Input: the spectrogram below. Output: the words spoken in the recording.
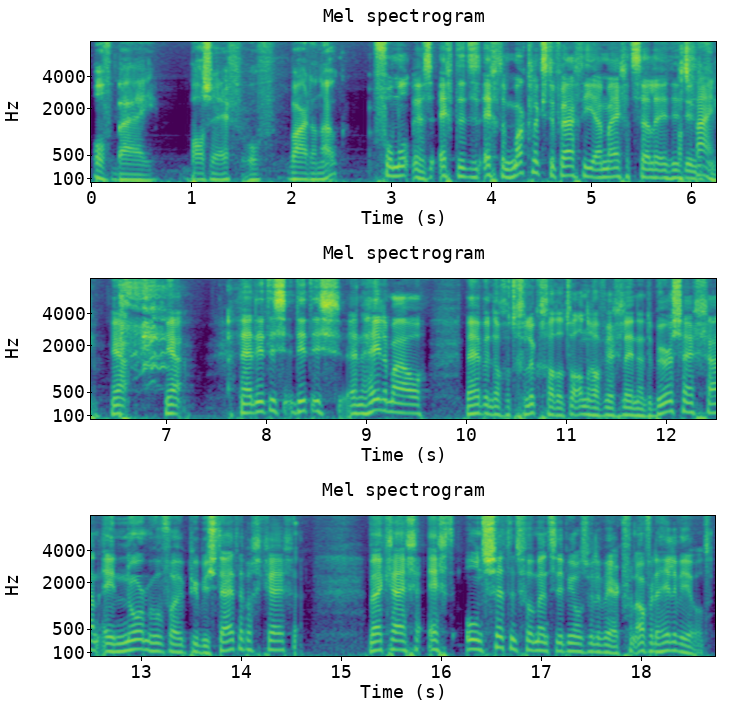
of bij BASF of waar dan ook? Voor is echt, dit is echt de makkelijkste vraag die je aan mij gaat stellen in dit Wat fijn. Ja, ja. Nee, dit is, dit is een helemaal... We hebben nog het geluk gehad dat we anderhalf jaar geleden naar de beurs zijn gegaan. Enorm hoeveel publiciteit hebben gekregen. Wij krijgen echt ontzettend veel mensen die bij ons willen werken. Van over de hele wereld.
